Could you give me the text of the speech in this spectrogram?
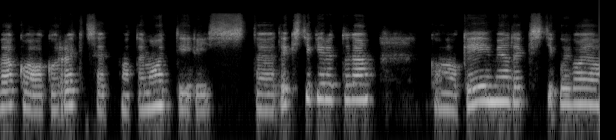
väga korrektset matemaatilist äh, teksti kirjutada, ka keemiateksti, kui vaja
